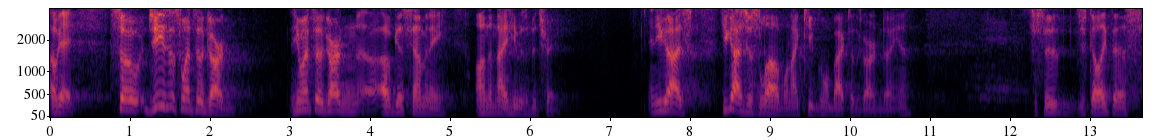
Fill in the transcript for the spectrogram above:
Okay, so Jesus went to the garden. He went to the Garden of Gethsemane on the night he was betrayed. And you guys, you guys just love when I keep going back to the garden, don't you? Just, just go like this.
